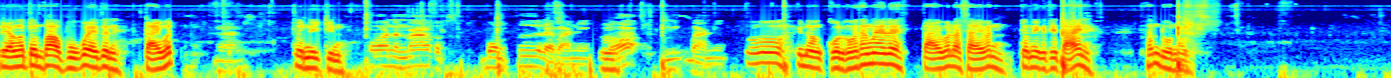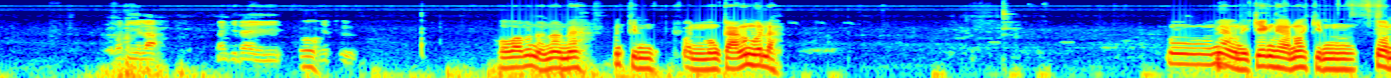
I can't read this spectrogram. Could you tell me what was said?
ดงว่าต้นเผาวปลูกไว้ได้ต้นนี่ตายหมดงานต้นนี้กิน พอนั่นมากับบ่งคืออะไรบ้านนี้อืม เพราะอีกบ้านนี้โอ้พี่น้องโกนเข้าไปทั้งในเลย ตายหมดละใส่มันต้นนี้ก็สิตายนี่ท่านโดนเอาก็ดีละน่าจะได้โอ้เฮ็ดถือเพราะว่ามันนั่นนั่นไหมมันกินฝันมองกลางมันหมดล่ะโอ้แม่งนี่เก่งแท้เนาะกินต้น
